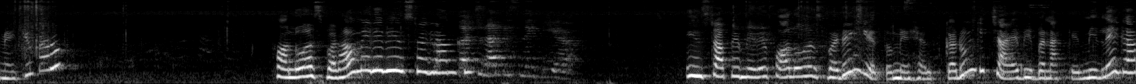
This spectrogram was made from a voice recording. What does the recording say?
मैं क्यों करो? फॉलोअर्स बढ़ाओ मेरे भी इंस्टाग्राम पे। इंस्टा पे मेरे फॉलोअर्स बढ़ेंगे तो मैं हेल्प करूँगी चाय भी बना के मिलेगा।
